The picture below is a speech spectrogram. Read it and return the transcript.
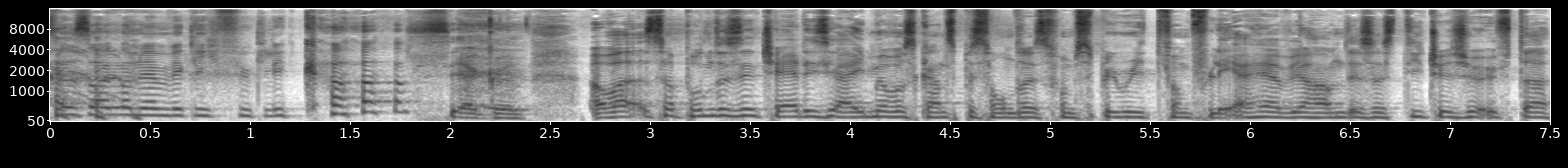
dazu sagen, und wir haben wirklich viel Glück gehabt. Sehr gut. Aber so ein Bundesentscheid ist ja immer was ganz Besonderes vom Spirit, vom Flair her. Wir haben das als DJ schon öfter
